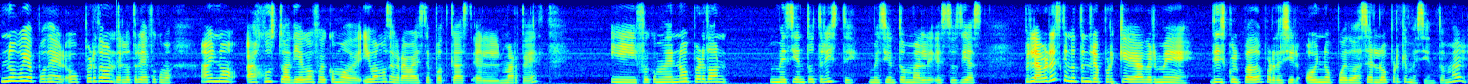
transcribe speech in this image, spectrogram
no voy a poder, o perdón. El otro día fue como, ay, no, ah, justo a Diego fue como de, íbamos a grabar este podcast el martes, y fue como de, no, perdón, me siento triste, me siento mal estos días. Pero la verdad es que no tendría por qué haberme disculpado por decir hoy no puedo hacerlo porque me siento mal,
